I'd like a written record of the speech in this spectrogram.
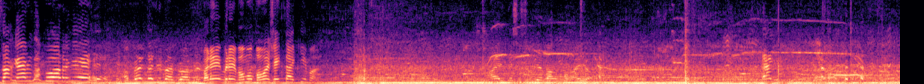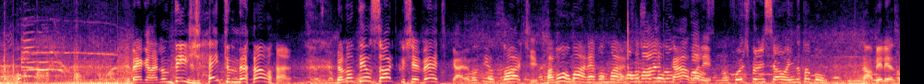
Só quero essa porra aqui. Aperta ali pra própria. Peraí, peraí, vamos, vamos ajeitar aqui, mano. Aí, deixa eu subir a bala. Aí, ó. É, galera, não tem jeito não, mano. Eu não tenho sorte com o chevette, cara. Eu não tenho sorte. Mas vamos arrumar, né? Vamos arrumar. Vamos arrumar vamos o cabo pau. ali. Se não for diferencial ainda, tá bom. Não, beleza.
